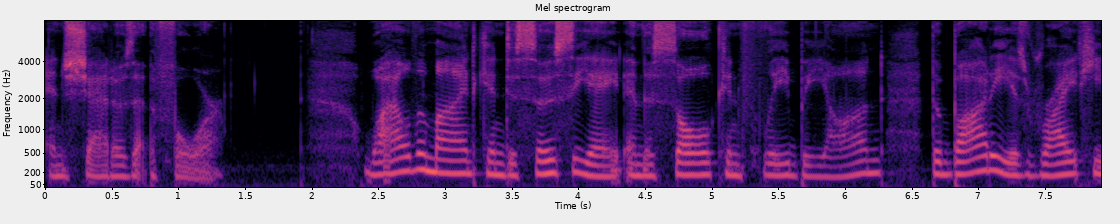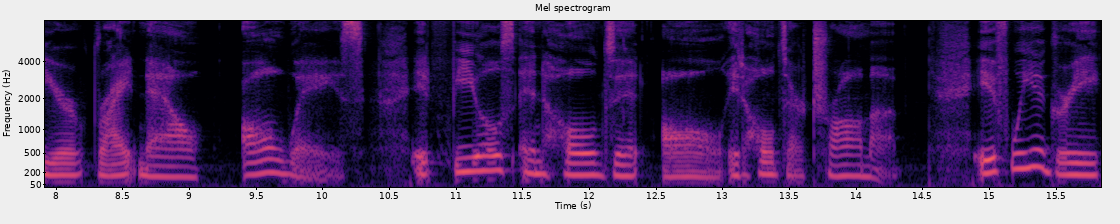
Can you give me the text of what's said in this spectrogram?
and shadows at the fore. While the mind can dissociate and the soul can flee beyond, the body is right here, right now, always. It feels and holds it all. It holds our trauma. If we agree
